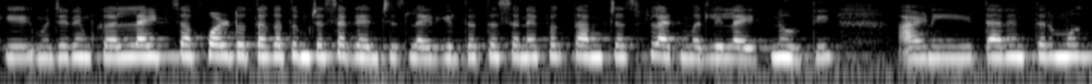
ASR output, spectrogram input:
की म्हणजे नेमकं लाईटचा फॉल्ट होता का तुमच्या सगळ्यांचीच लाइट गेली? तर तसं नाही फक्त आमच्याच फ्लॅटमधली लाइट नव्हती. आणि त्यानंतर मग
